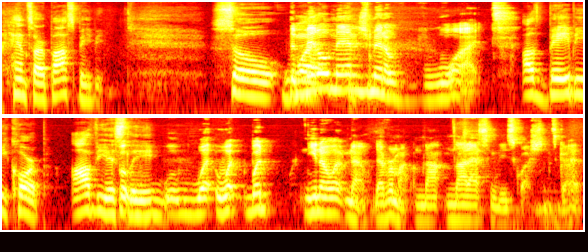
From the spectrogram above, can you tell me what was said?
hence our boss baby. So the what, middle management of what? Of Baby Corp, obviously. But what what what you know what? No, never mind. I'm not I'm not asking these questions. Go ahead.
